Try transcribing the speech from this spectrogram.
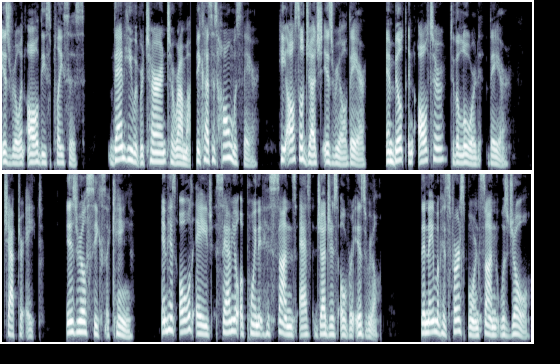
Israel in all these places. Then he would return to Ramah because his home was there. He also judged Israel there and built an altar to the Lord there. Chapter 8 Israel seeks a king. In his old age, Samuel appointed his sons as judges over Israel. The name of his firstborn son was Joel,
